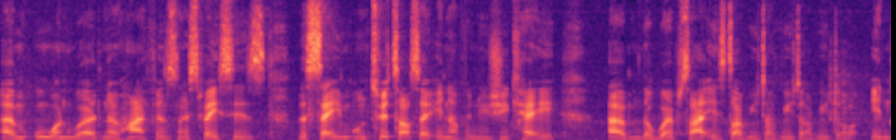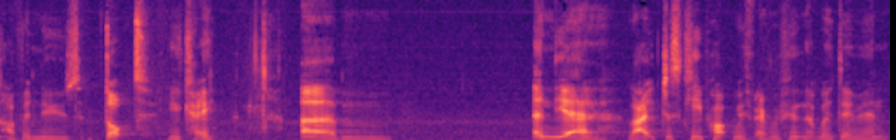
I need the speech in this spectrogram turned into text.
Um, all one word, no hyphens, no spaces. The same on Twitter. So in other news UK. Um, the website is www.inothernews.uk. Um, and yeah, like just keep up with everything that we're doing.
